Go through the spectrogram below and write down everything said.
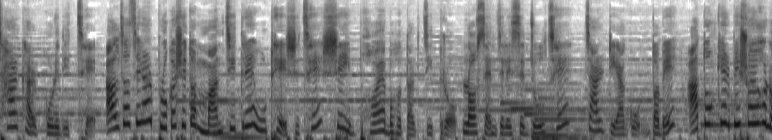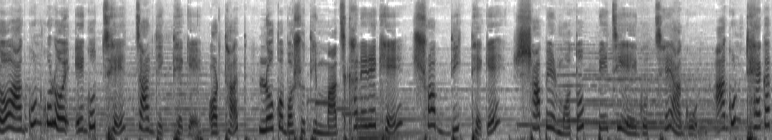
ছাড়খাড় করে দিচ্ছে। আল জাজিরার প্রকাশিত মানচিত্রে উঠে এসেছে সেই ভয়াবহতার চিত্র। লস অ্যাঞ্জেলেসে জ্বলছে চারটি আগুন। তবে আতঙ্কের বিষয় হলো আগুনগুলো এগোচ্ছে চারদিক থেকে। অর্থাৎ লোকবসতি মাঝখানে রেখে সব দিক থেকে সাপের মতো পেঁচিয়ে এগোচ্ছে আগুন। আগুন ঠেকাতে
